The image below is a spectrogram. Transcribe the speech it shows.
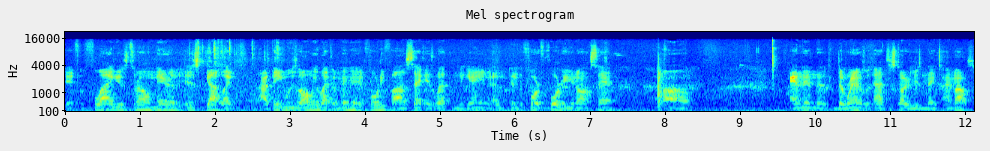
if a flag is thrown there, it's got like I think it was only like a minute and 45 seconds left in the game in the fourth quarter. You know what I'm saying? Um, and then the the Rams would have to start using their timeouts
